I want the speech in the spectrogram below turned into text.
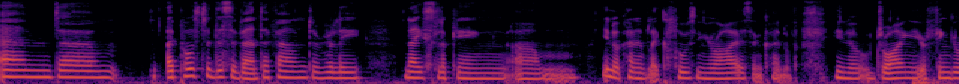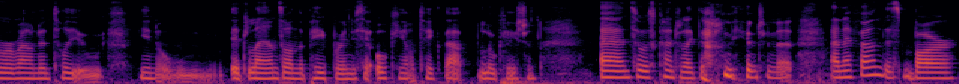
And um, I posted this event. I found a really nice looking, um, you know, kind of like closing your eyes and kind of, you know, drawing your finger around until you, you know, it lands on the paper and you say, okay, I'll take that location. And so it's kind of like that on the internet. And I found this bar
